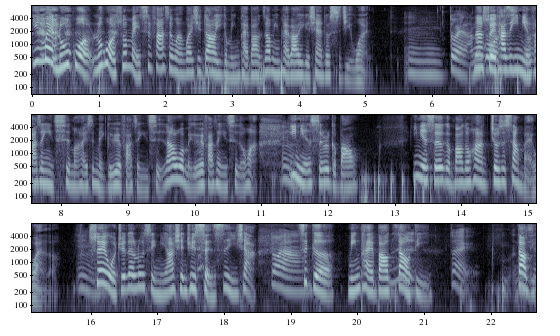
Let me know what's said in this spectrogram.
因为如果如果说每次发生完关系都要一个名牌包，你知道名牌包一个现在都十几万，嗯，对啊，那所以它是一年发生一次吗？嗯、还是每个月发生一次？那如果每个月发生一次的话，嗯、一年十二个包，一年十二个包的话就是上百万了。嗯，所以我觉得 Lucy 你要先去审视一下，对啊，这个名牌包到底对。到底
